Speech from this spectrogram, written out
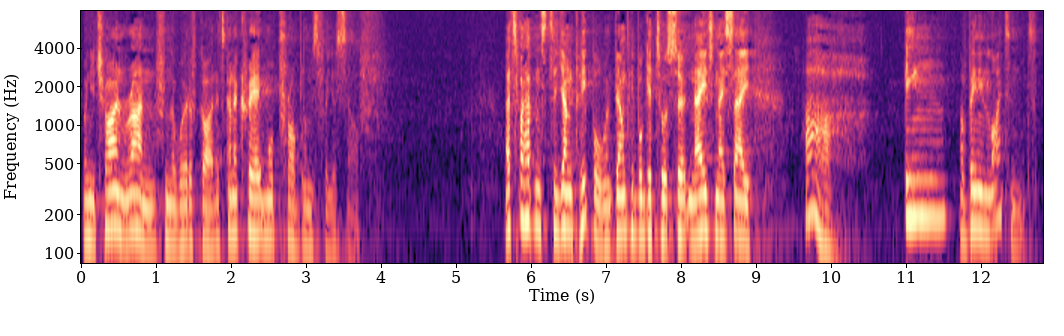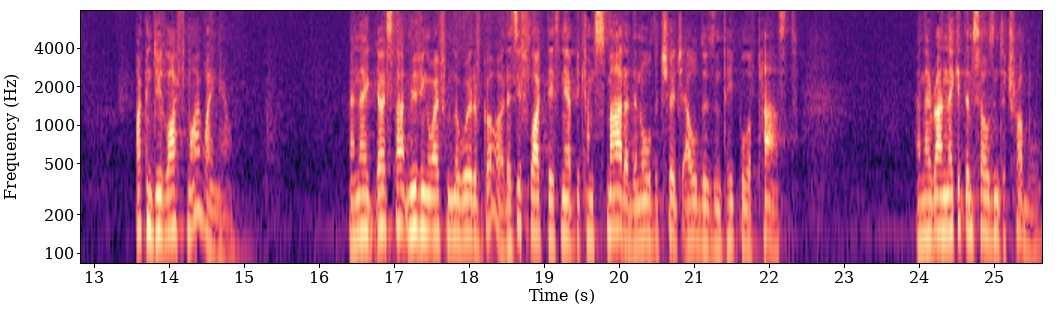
when you try and run from the Word of God, it's going to create more problems for yourself. That's what happens to young people when young people get to a certain age and they say, Ah, oh, bing, I've been enlightened. I can do life my way now. And they go start moving away from the Word of God as if like they've now become smarter than all the church elders and people of past. And they run, they get themselves into trouble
